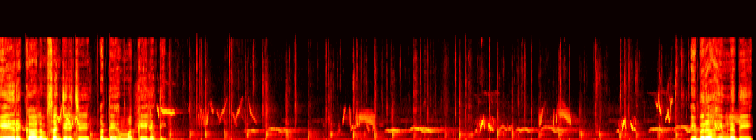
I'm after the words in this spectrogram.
ഏറെക്കാലം സഞ്ചരിച്ച് അദ്ദേഹം മക്കയിലെത്തി. ഇബ്രാഹിം നബി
